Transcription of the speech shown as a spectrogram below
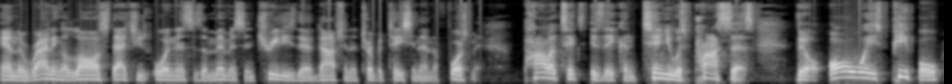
and the writing of laws, statutes, ordinances, amendments, and treaties, their adoption, interpretation, and enforcement. Politics is a continuous process. There are always people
